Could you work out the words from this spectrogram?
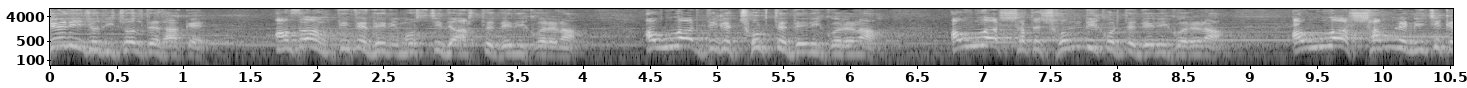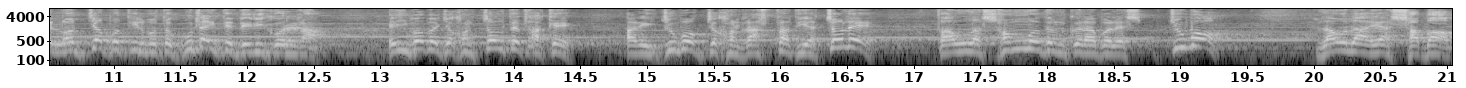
ডেলি যদি চলতে থাকে আসান দিতে দেরি, মসজিদে আসতে দেরি করে না, আল্লাহর দিকে ছুটতে দেরি করে না, আল্লাহর সাথে সন্ধি করতে দেরি করে না, আল্লাহর সামনে নিজেকে লজ্জাপতির মতো গুটাইতে দেরি করে না, এইভাবে যখন চলতে থাকে আর এই যুবক যখন রাস্তা দিয়ে চলে, তা আল্লাহ সম্বোধন করে বলে, যুবক, লাউলা ইয়া সাবাব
